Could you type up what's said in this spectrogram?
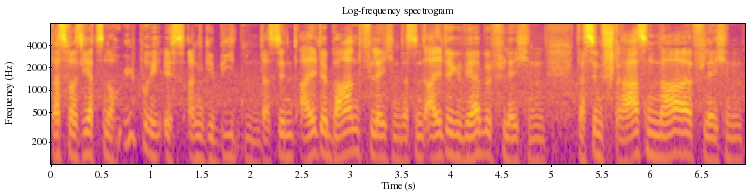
Das, was jetzt noch übrig ist an Gebieten, das sind alte Bahnflächen, das sind alte Gewerbeflächen, das sind straßennahe Flächen.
